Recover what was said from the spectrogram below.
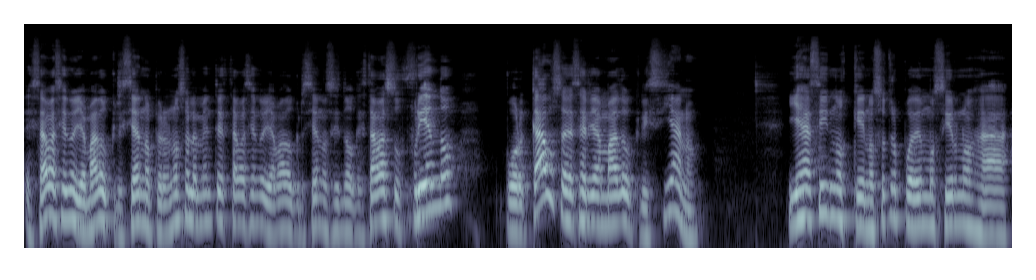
estaba siendo llamado cristiano, pero no solamente estaba siendo llamado cristiano, sino que estaba sufriendo por causa de ser llamado cristiano. Y es así que nosotros podemos irnos a,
